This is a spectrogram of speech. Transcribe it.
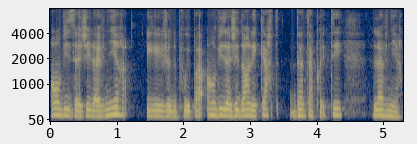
envisager l'avenir et je ne pouvais pas envisager dans les cartes d'interpréter l'avenir.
